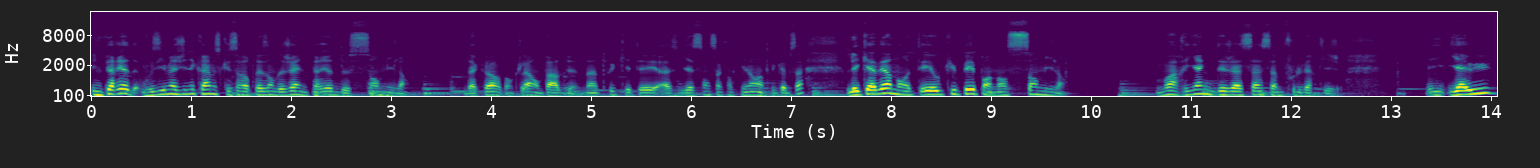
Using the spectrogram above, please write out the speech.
Une période. Vous imaginez quand même ce que ça représente déjà une période de 100 000 ans. D'accord? Donc là, on parle d'un truc qui était il y a 150 000 ans, un truc comme ça. Les cavernes ont été occupées pendant 100 000 ans. Moi, rien que déjà ça, ça me fout le vertige. Il y a eu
